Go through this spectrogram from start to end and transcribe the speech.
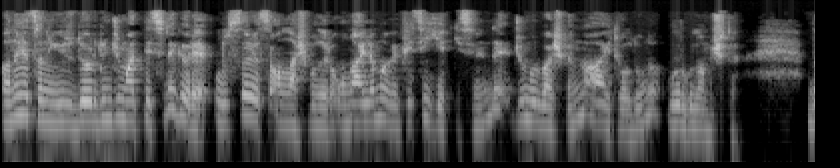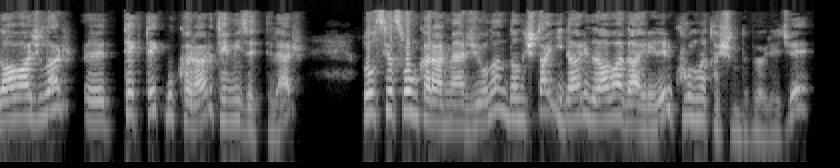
Anayasanın 104. maddesine göre uluslararası anlaşmaları onaylama ve fesih yetkisinin de Cumhurbaşkanı'na ait olduğunu vurgulamıştı. Davacılar e, tek tek bu kararı temiz ettiler. Dosya son karar merci olan Danıştay İdari Dava Daireleri Kurulu'na taşındı böylece.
